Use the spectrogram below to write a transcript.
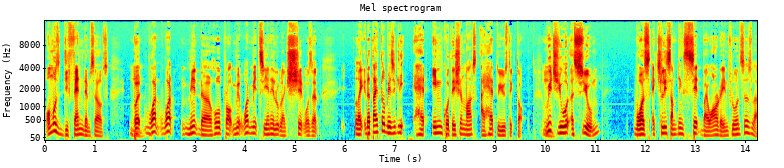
almost defend themselves. But Mm. what what made the whole pro- what made CNA look like shit was that like the title basically had in quotation marks I had to use TikTok, Mm. which you would assume was actually something said by one of the influencers lah.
